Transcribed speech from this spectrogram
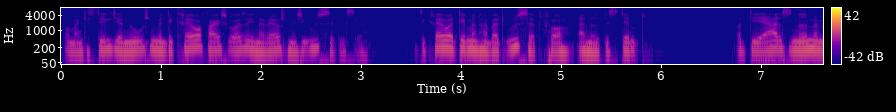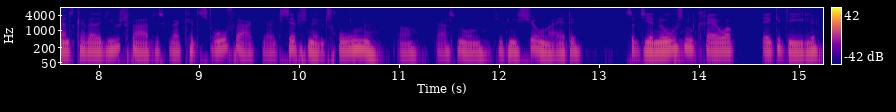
hvor man kan stille diagnosen, men det kræver faktisk også en erhvervsmæssig udsættelse. Altså det kræver, at det, man har været udsat for, er noget bestemt. Og det er altså noget med, at man skal have været i livsfare, det skal være katastrofeagtigt og exceptionelt truende, og der er sådan nogle definitioner af det. Så diagnosen kræver begge dele,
